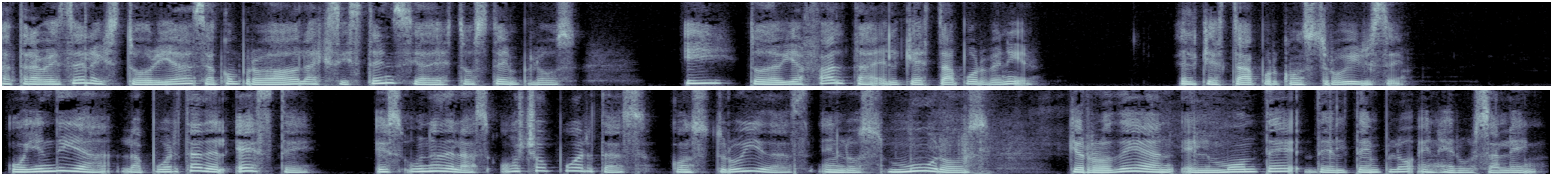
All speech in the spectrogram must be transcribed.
A través de la historia se ha comprobado la existencia de estos templos y todavía falta el que está por venir, el que está por construirse. Hoy en día, la puerta del este es una de las ocho puertas construidas en los muros que rodean el monte del templo en Jerusalén.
